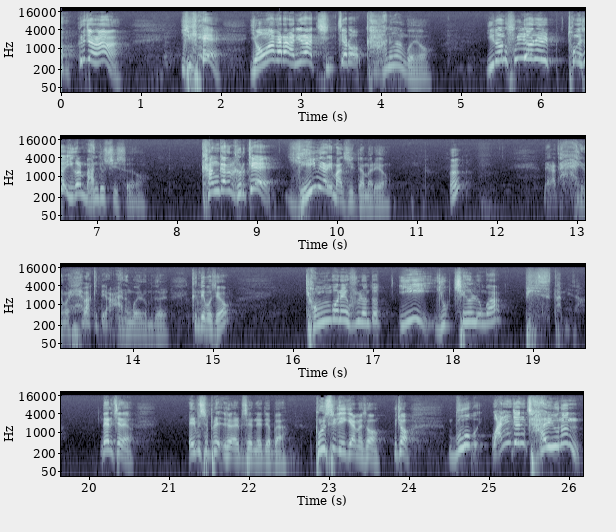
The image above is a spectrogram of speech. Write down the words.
어, 그러잖아. 이게 영화가 아니라 진짜로 가능한 거예요. 이런 훈련을 통해서 이걸 만들 수 있어요. 감각을 그렇게 예민하게 만들 수 있단 말이에요. 어? 내가 다 이런 걸 해봤기 때문에 아는 거예요, 여러분들. 근데 보세요. 경건의 훈련도 이 육체 훈련과 비슷합니다. 내가 그랬잖아요. 엘비스 프레, 엘비스 네 뭐야? 브루스 얘기하면서 그죠? 무 완전 자유는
